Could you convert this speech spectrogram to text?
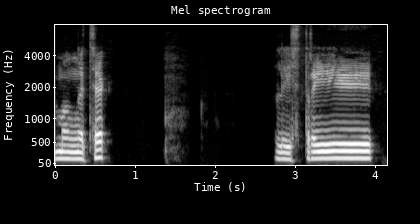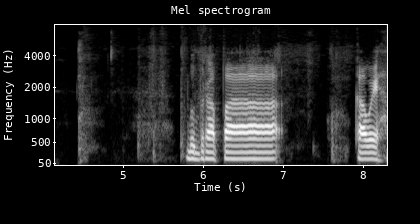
mengecek listrik beberapa KWH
